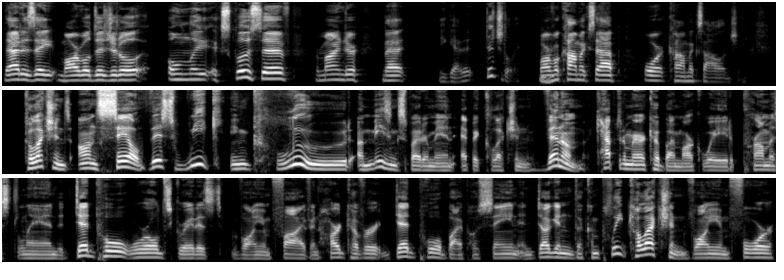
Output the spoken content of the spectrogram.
that is a Marvel Digital only exclusive. Reminder that you get it digitally. Marvel Comics app or Comixology. Collections on sale this week include Amazing Spider Man Epic Collection, Venom, Captain America by Mark Waid, Promised Land, Deadpool World's Greatest, Volume 5 in hardcover, Deadpool by Posehn and Duggan, The Complete Collection, Volume 4,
